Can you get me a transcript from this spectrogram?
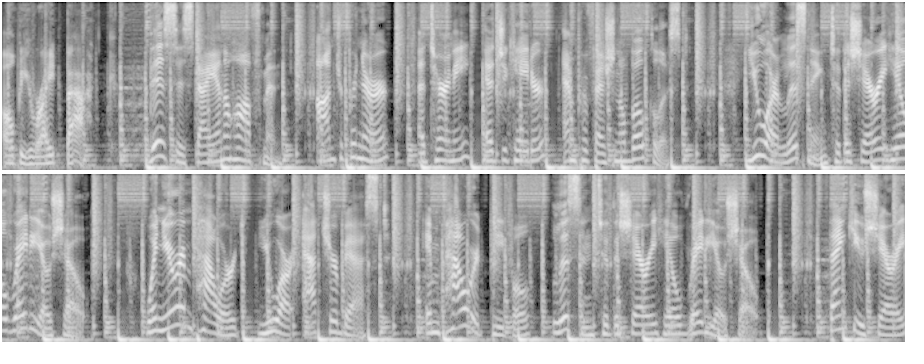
I'll be right back. This is Diana Hoffman, entrepreneur, attorney, educator, and professional vocalist. You are listening to the Sherry Hill Radio Show. When you're empowered, you are at your best. Empowered people listen to the Sherry Hill Radio Show. Thank you, Sherry.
